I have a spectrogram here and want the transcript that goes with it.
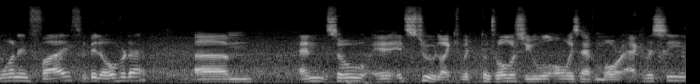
one in five, a bit over that. Um, and so it's true, like with controllers, you will always have more accuracy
